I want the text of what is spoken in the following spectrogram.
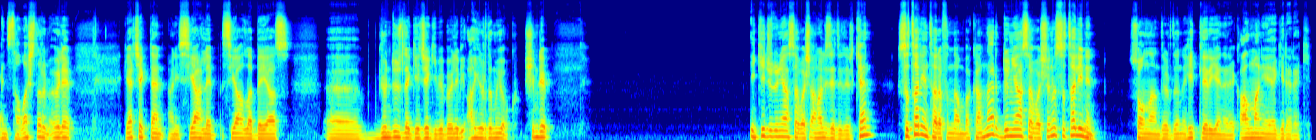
Yani savaşların öyle gerçekten hani siyahla, siyahla beyaz, e, gündüzle gece gibi böyle bir ayırdımı yok. Şimdi İkinci Dünya Savaşı analiz edilirken Stalin tarafından bakanlar Dünya Savaşı'nı Stalin'in sonlandırdığını Hitler'i yenerek, Almanya'ya girerek.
